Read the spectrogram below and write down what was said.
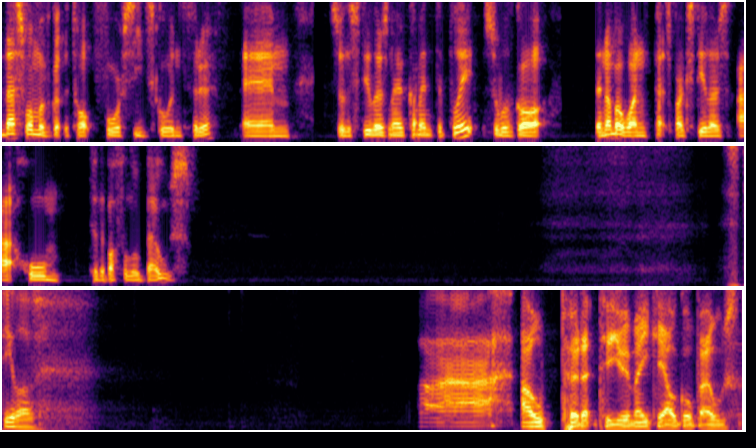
this one we've got the top four seeds going through. Um, so the Steelers now come into play. So we've got the number one Pittsburgh Steelers at home to the Buffalo Bills. Steelers. Ah, I'll put it to you, Mikey. I'll go Bills.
